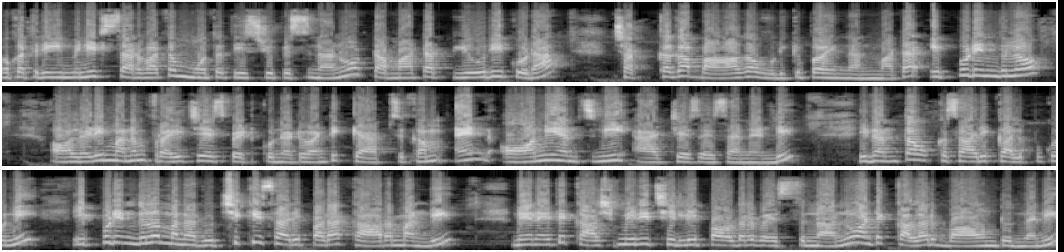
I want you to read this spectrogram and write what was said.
ఒక త్రీ మినిట్స్ తర్వాత మూత తీసి చూపిస్తున్నాను. టమాటా ప్యూరీ కూడా చక్కగా బాగా ఉడికిపోయింది అనమాట ఇప్పుడు ఇందులో ఆల్రెడీ మనం ఫ్రై చేసి పెట్టుకున్నటువంటి క్యాప్సికమ్ అండ్ ఆనియన్స్ని యాడ్ చేసేసానండి. ఇదంతా ఒకసారి కలుపుకుని ఇప్పుడు ఇందులో మన రుచికి సరిపడా కారం అండి. నేనైతే కాశ్మీరీ చిల్లీ పౌడర్ వేస్తున్నాను అంటే కలర్ బాగుంటుందని.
